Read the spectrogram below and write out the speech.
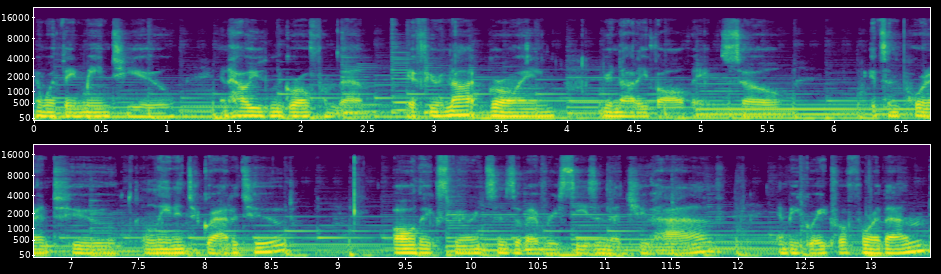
and what they mean to you and how you can grow from them. If you're not growing, you're not evolving. So it's important to lean into gratitude, all the experiences of every season that you have, and be grateful for them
